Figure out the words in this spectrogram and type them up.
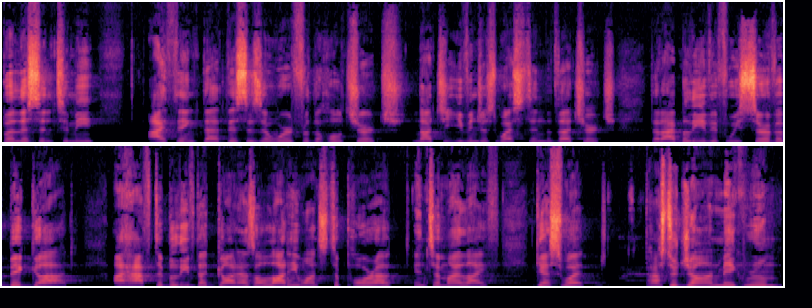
But listen to me. I think that this is a word for the whole church, not even just Weston, the church. That I believe if we serve a big God, I have to believe that God has a lot He wants to pour out into my life. Guess what? Pastor John, make room.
